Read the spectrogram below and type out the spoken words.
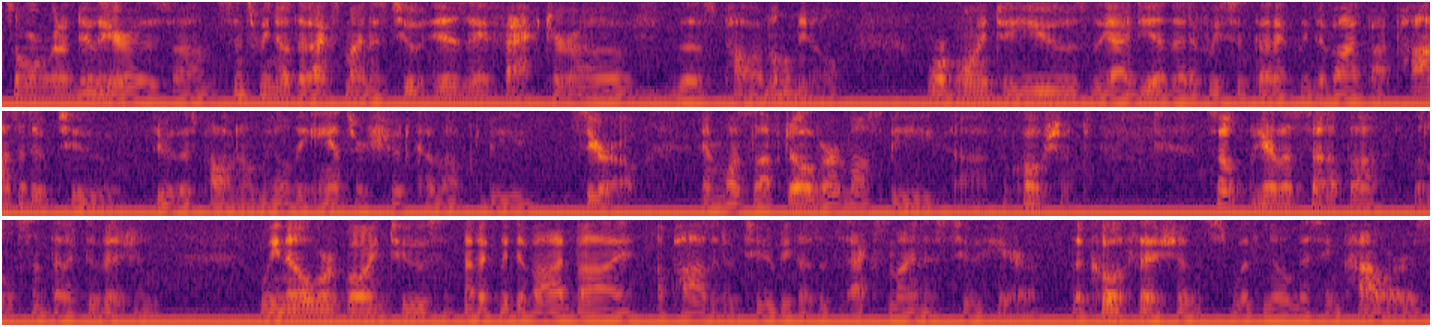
So what we're going to do here is, um, since we know that x minus 2 is a factor of this polynomial, we're going to use the idea that if we synthetically divide by positive 2 through this polynomial, the answer should come up to be 0. And what's left over must be uh, the quotient. So here let's set up a little synthetic division. We know we're going to synthetically divide by a positive 2 because it's x minus 2 here. The coefficients with no missing powers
